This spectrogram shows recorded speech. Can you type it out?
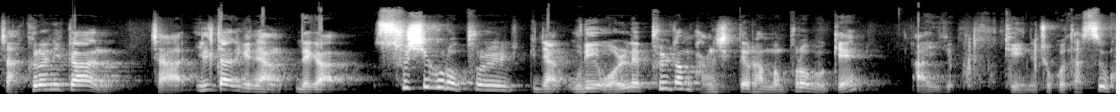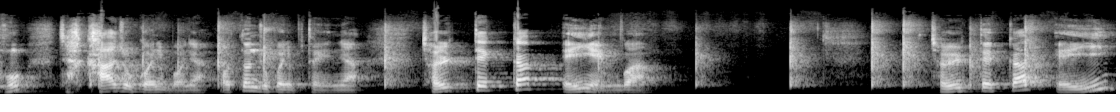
자, 그러니까 자, 일단 그냥 내가 수식으로 풀 그냥 우리 원래 풀던 방식대로 한번 풀어 볼게. 아, 이게 뒤에 있는 조건 다 쓰고. 자, 가 조건이 뭐냐? 어떤 조건이 붙어 있냐? 절대값 AM과 절대값 a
